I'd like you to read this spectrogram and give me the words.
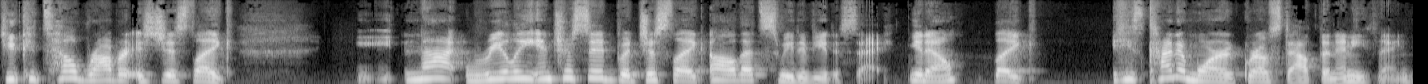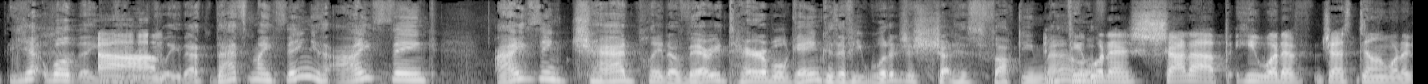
you could tell Robert is just like not really interested, but just like, oh, that's sweet of you to say, you know, like he's kind of more grossed out than anything. Yeah, well, exactly. that that's my thing. Is I think I think Chad played a very terrible game because if he would have just shut his fucking mouth, If he would have shut up, he would have just Dylan would have.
